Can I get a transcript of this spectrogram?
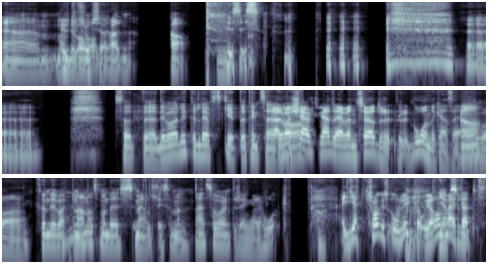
eh, man blev Utifrån. omkörd. Ja, Ja, Mm. precis. Eh, så att, eh, det var lite läskigt. Jag tänkte så här, Ja, det var ja, kärvt väder även södergående kan jag säga. Ja. Det var, kunde varit någon Mm. annan som hade smält, liksom, men nej, så var det inte. det regnade hårt. Jättetragisk olycka och jag Ja, märkte absolut. att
